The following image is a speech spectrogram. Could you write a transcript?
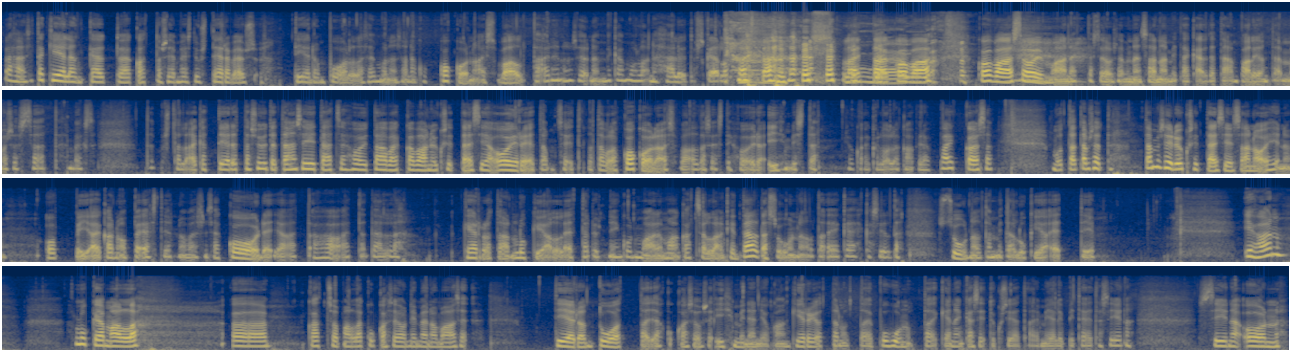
vähän sitä kielen käyttöä katsoisin esimerkiksi just terveystiedon puolella semmoinen sana kuin kokonaisvaltainen on sellainen, mikä mulla on hälytyskello laittaa, laittaa kovaa, kovaa soimaan, että se on sellainen sana, mitä käytetään paljon tämmöisessä, että esimerkiksi tämmöistä lääketiedettä syytetään siitä, että se hoitaa vaikka vain yksittäisiä oireita, mutta se ei tällä tavalla kokonaisvaltaisesti hoida ihmistä, joka ei kyllä ollenkaan pidä paikkaansa. Mutta tämmöisiin yksittäisiin sanoihin oppii aika nopeasti, että ne ovat koodeja, että, aha, että tällä kerrotaan lukijalle, että nyt niin kuin maailmaa katsellaankin tältä suunnalta, eikä ehkä siltä suunnalta, mitä lukija etsii. Ihan lukemalla, öö, katsomalla, kuka se on nimenomaan se tiedon tuottaja, kuka se on se ihminen, joka on kirjoittanut tai puhunut tai kenen käsityksiä tai mielipiteitä siinä, siinä on.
